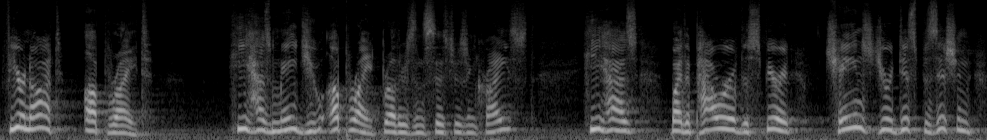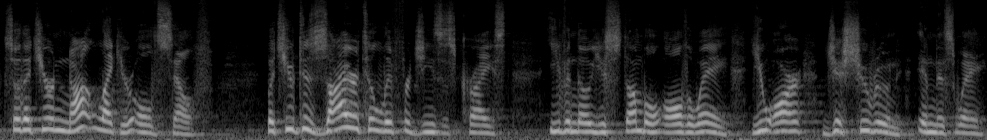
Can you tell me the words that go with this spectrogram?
Fear not, upright. He has made you upright, brothers and sisters in Christ. He has, by the power of the Spirit, changed your disposition so that you're not like your old self, but you desire to live for Jesus Christ, even though you stumble all the way. You are Jeshurun in this way,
